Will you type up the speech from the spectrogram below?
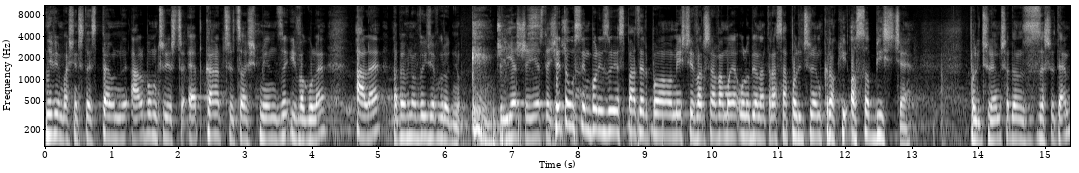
nie wiem właśnie, czy to jest pełny album, czy jeszcze epka, czy coś między i w ogóle, ale na pewno wyjdzie w grudniu. Czyli jeszcze jesteś... Tytuł symbolizuje spacer po mieście Warszawa, moja ulubiona trasa. Policzyłem kroki osobiście. Policzyłem, szedłem z zeszytem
